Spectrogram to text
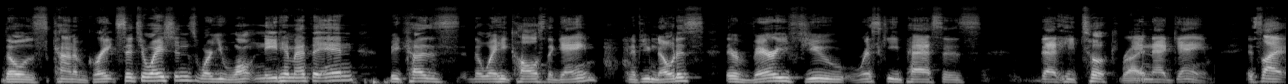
those kind of great situations where you won't need him at the end because the way he calls the game. And if you notice, there are very few risky passes that he took right. in that game. It's like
